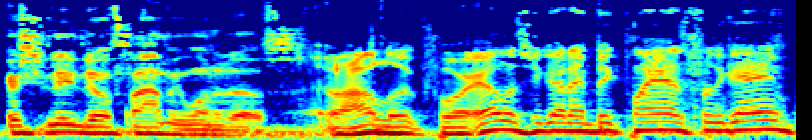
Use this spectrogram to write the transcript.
Chris, you need to go find me one of those. I'll look for it. Ellis, you got any big plans for the game?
